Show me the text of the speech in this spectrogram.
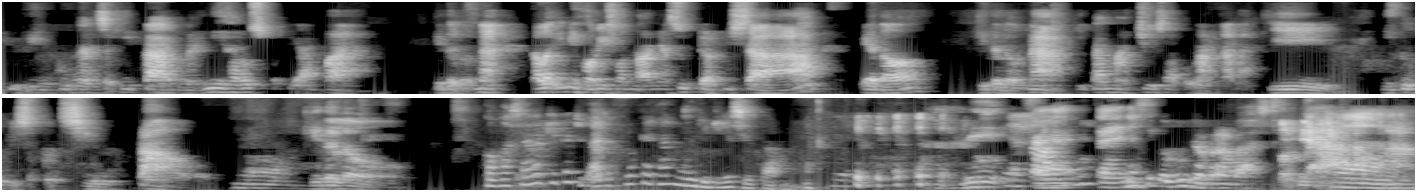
di lingkungan sekitar. Nah ini harus seperti apa, gitu loh. Nah kalau ini horizontalnya sudah bisa, ya toh, gitu loh. Nah kita maju satu langkah lagi, itu disebut siutau, Oh. gitu loh. Kalau nggak salah kita juga ada vlog ya kan yang judulnya Siltam. Jadi Ya, kayaknya sih kamu udah pernah bahas. Ya, Ah.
